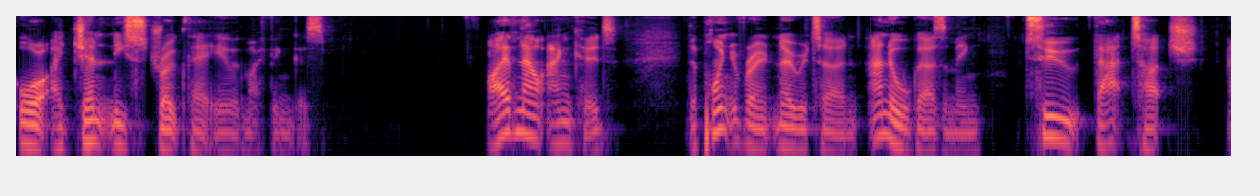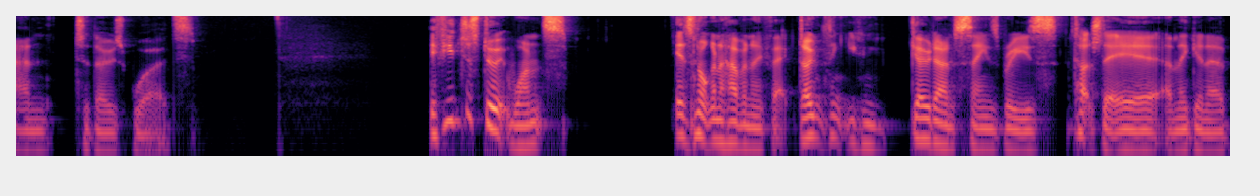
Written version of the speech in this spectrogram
or I gently stroke their ear with my fingers. I have now anchored the point of no return and orgasming to that touch and to those words. If you just do it once, it's not going to have an effect. Don't think you can go down to Sainsbury's, touch their ear, and they're going to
